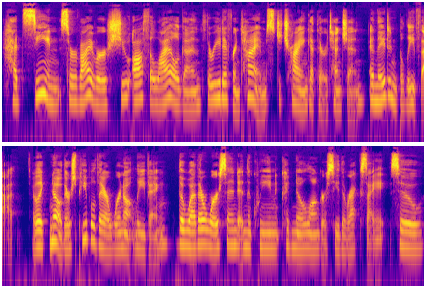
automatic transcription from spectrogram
had seen survivors shoot off the Lyle gun three different times to try and get their attention. And they didn't believe that. They're like, no, there's people there. We're not leaving. The weather worsened, and the Queen could no longer see the wreck site. So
